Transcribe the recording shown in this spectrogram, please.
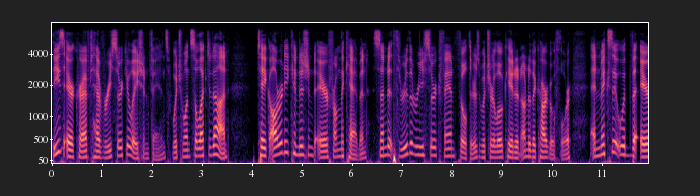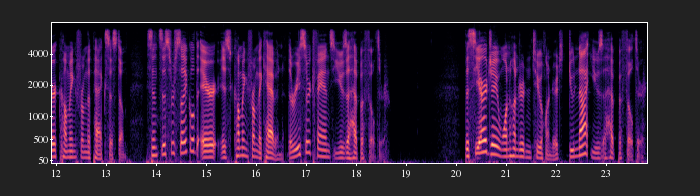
These aircraft have recirculation fans which when selected on, take already conditioned air from the cabin, send it through the recirc fan filters which are located under the cargo floor, and mix it with the air coming from the pack system. Since this recycled air is coming from the cabin, the recirc fans use a HEPA filter. The CRJ 100 and 200 do not use a HEPA filter.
